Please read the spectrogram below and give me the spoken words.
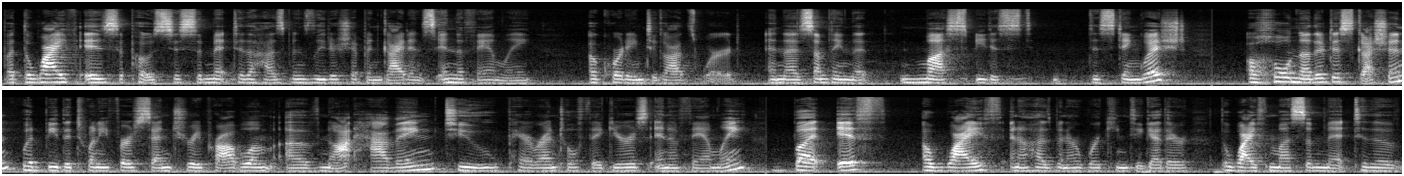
but the wife is supposed to submit to the husband's leadership and guidance in the family according to God's word. And that's something that must be dis- distinguished a whole nother discussion would be the 21st century problem of not having two parental figures in a family. But if a wife and a husband are working together, the wife must submit to the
